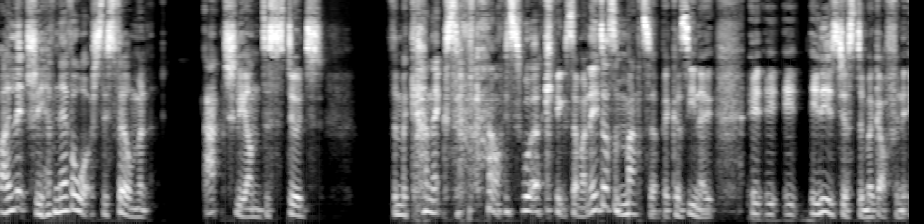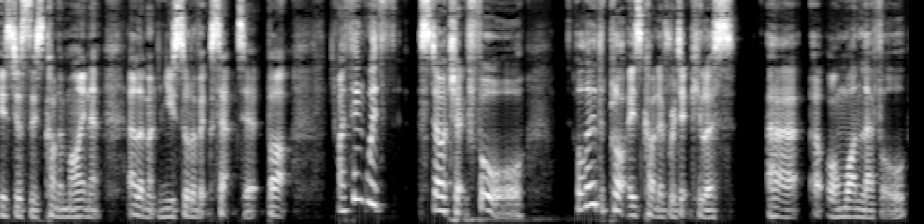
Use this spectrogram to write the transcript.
I literally have never watched this film and actually understood the mechanics of how it's working somehow. And it doesn't matter because, you know, it, it, it- it is just a MacGuffin. It is just this kind of minor element and you sort of accept it. But I think with Star Trek 4, although the plot is kind of ridiculous, uh, on one level,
